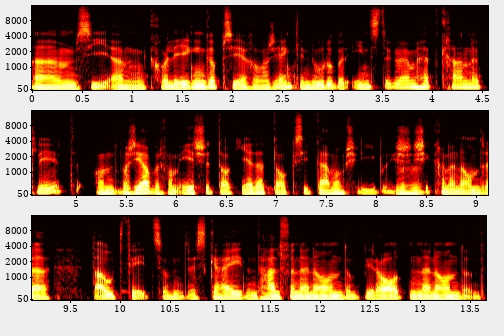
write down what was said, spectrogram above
Ähm, sie eine Kollegin besuchen, die sie eigentlich nur über Instagram hat kennengelernt und was sie aber vom ersten Tag jeden Tag seitdem am Schreiben ist. Mhm. Schicken einander die Outfits und es geht und helfen einander und beraten einander und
